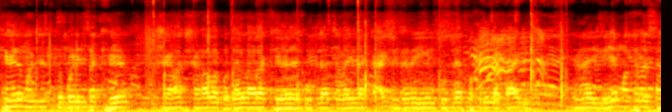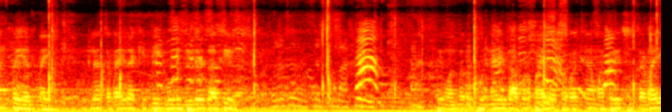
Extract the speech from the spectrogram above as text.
खेळ म्हणजे कबड्डीचा खेळ. क्षणाक्षणाला बदलणारा खेळ आहे. कुठल्या चढाईला काय निर्णय येईल कुठल्या पकडीला काय येईल हे मात्र सांगता येत नाही. कुठल्या चढाईला किती गुण दिले जातील ते मात्र पुन्हा एकदा आपण पाहिलं. सर्वज्ञा मात्रेची चढाई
